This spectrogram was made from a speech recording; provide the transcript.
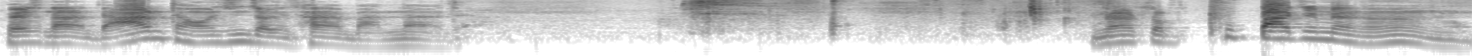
그래서 나는 나한테 헌신적인 사람을 만나야 돼. 내가 또푹 빠지면은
